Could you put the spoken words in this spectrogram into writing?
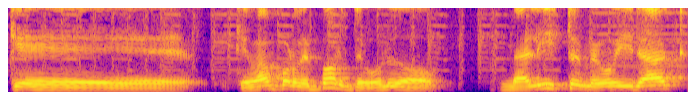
que, que van por deporte, boludo. Me alisto y me voy a Irak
